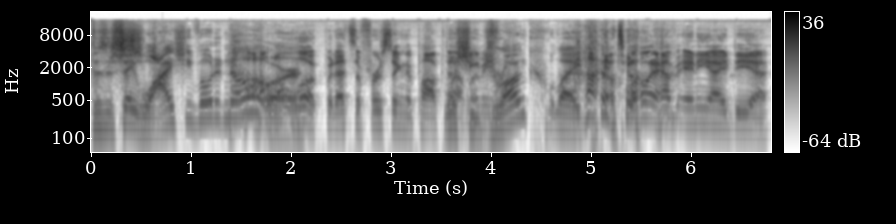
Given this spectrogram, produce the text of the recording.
Does it say why she voted no? I'll or look, but that's the first thing that popped was up. she Let me- drunk? Like, I don't have any idea.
